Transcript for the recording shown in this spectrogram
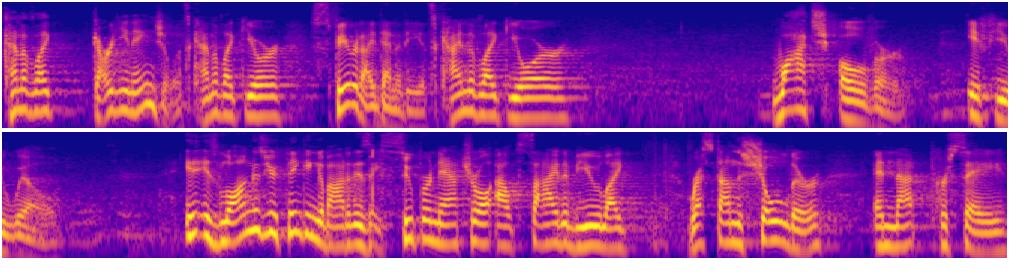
kind of like guardian angel. It's kind of like your spirit identity. It's kind of like your watch over, if you will. As long as you're thinking about it as a supernatural outside of you, like rest on the shoulder and not per se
